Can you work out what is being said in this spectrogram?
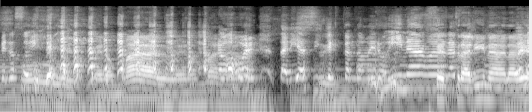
Pero soy. Uh, menos mal, menos mal. no, bueno, estaría así Sí. inyectándome heroína, bueno. Sertralina a la vez.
